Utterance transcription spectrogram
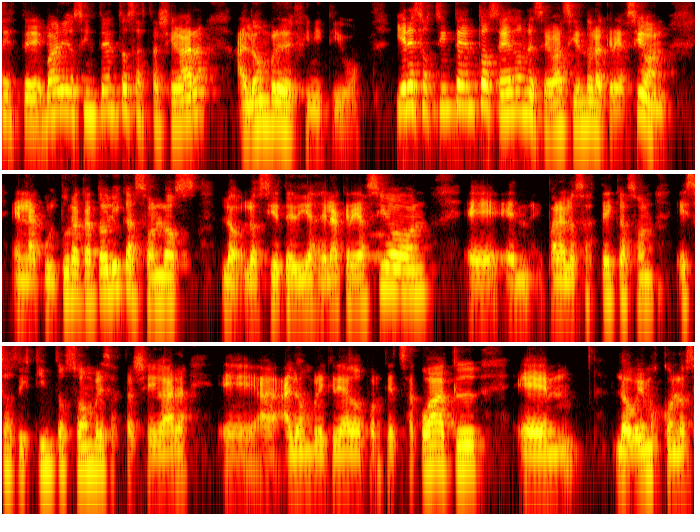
este, varios intentos hasta llegar al hombre definitivo. Y en esos intentos es donde se va haciendo la creación. En la cultura católica son los, los, siete días de la creación, eh, para los aztecas son esos distintos hombres hasta llegar eh, al hombre creado por Quetzalcoatl, em, lo vemos con los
